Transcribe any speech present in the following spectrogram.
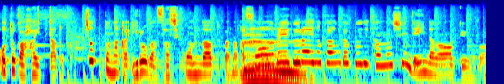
音が入ったとかちょっとなんか色が差し込んだとかなんかそれぐらいの感覚で楽しんでいいんだなっていうのが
